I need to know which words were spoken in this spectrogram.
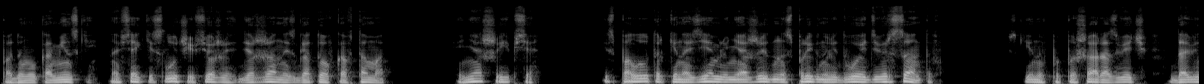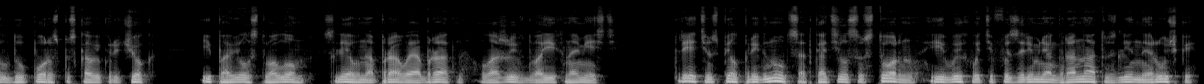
подумал Каминский, на всякий случай все же держа на изготовку автомат. И не ошибся. Из полуторки на землю неожиданно спрыгнули двое диверсантов. Скинув ППШ, разведчик давил до упора спусковой крючок и повел стволом слева направо и обратно, уложив двоих на месте. Третий успел пригнуться, откатился в сторону и, выхватив из-за ремня гранату с длинной ручкой,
